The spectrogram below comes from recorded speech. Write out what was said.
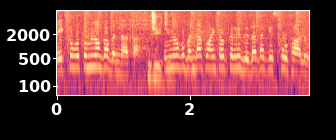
एक तो वो तुम लोगों का बंदा था। जी, तुम लोगों को बंदा पॉइंट आउट करके देता था कि इसको उठा लो।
